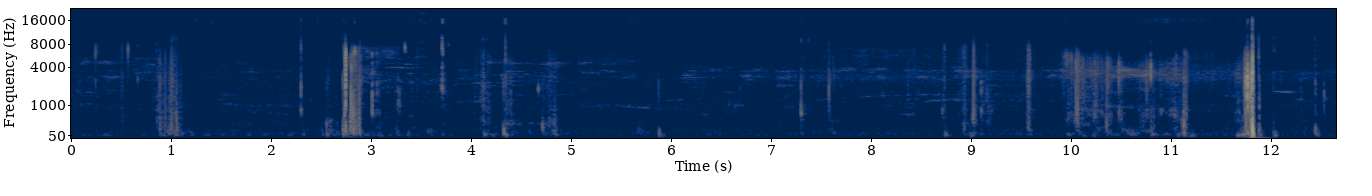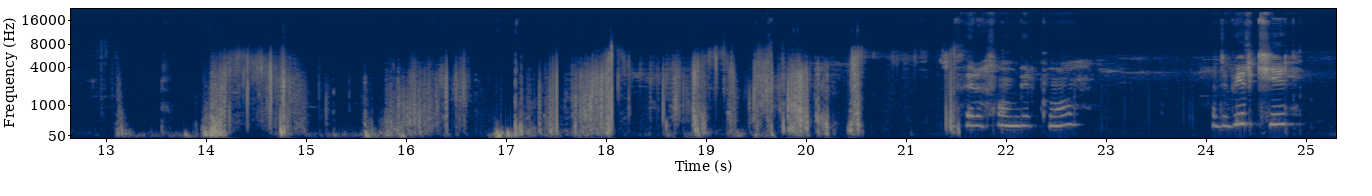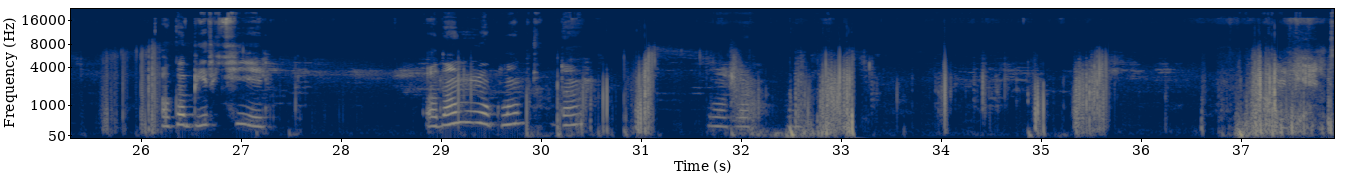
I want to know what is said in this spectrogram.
Sefere son bir puan. Hadi bir kill. Aga bir kill. Adam yok lan burada? Var var. Evet.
